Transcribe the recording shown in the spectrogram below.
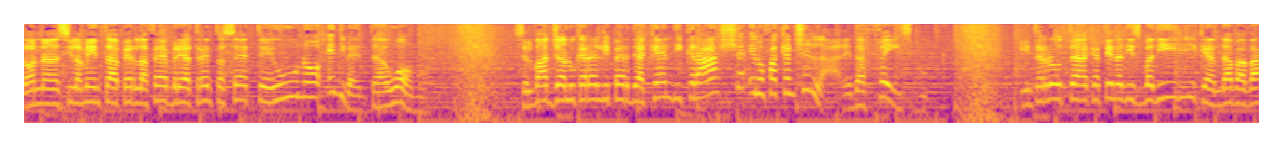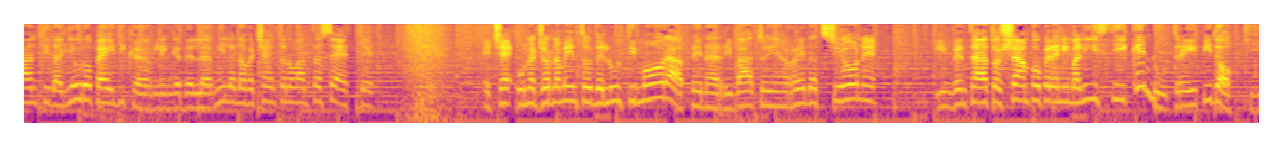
Donna si lamenta per la febbre a 37,1 e diventa uomo. Selvaggia Lucarelli perde a Candy Crush e lo fa cancellare da Facebook. Interrotta catena di sbadigli che andava avanti dagli europei di curling del 1997. E c'è un aggiornamento dell'ultima ora appena arrivato in redazione. Inventato shampoo per animalisti che nutre i pidocchi.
